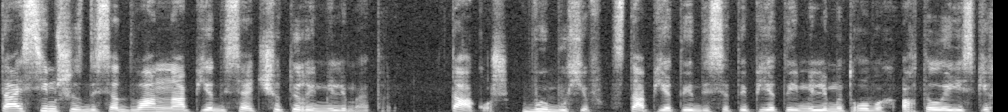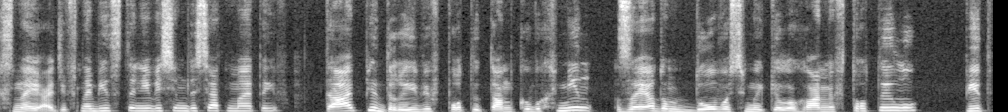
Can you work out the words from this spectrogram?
та 7,62 на 54 мм. Також вибухів 155 мм артилерійських снарядів на відстані 80 метрів та підривів протитанкових мін зарядом до 8 кг тротилу під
